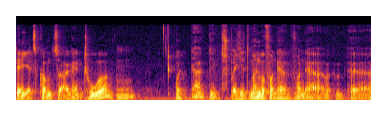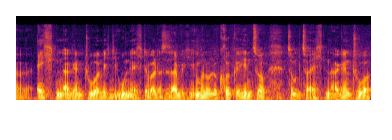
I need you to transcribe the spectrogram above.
der jetzt kommt zur Agentur. Mhm. Und da spreche ich jetzt mal nur von der, von der äh, echten Agentur, nicht die mhm. unechte, weil das ist eigentlich immer nur eine Krücke hin zur, zum, zur echten Agentur.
